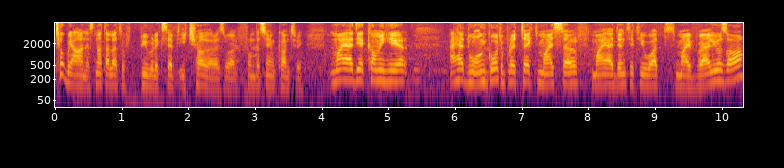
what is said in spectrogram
to be honest, not a lot of people accept each other as well from the same country. My idea coming here, I had one goal to protect myself, my identity, what my values are.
